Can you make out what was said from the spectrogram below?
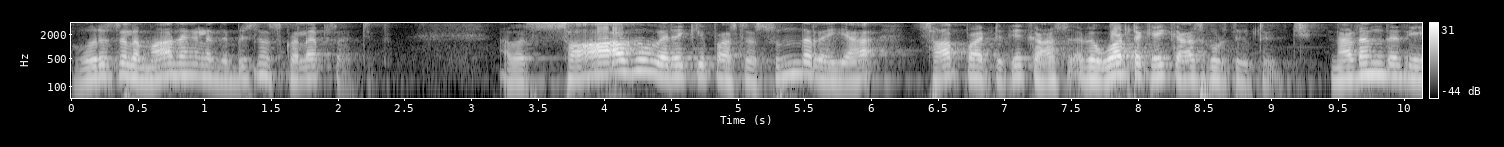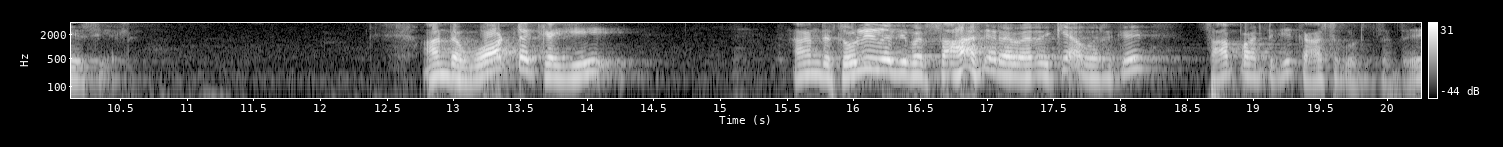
ஒரு சில மாதங்கள் அந்த பிஸ்னஸ் கொலாப்ஸ் ஆச்சுது. அவர் சாகும் வரைக்கும் பாஸ்டர் சுந்தரையா சாப்பாட்டுக்கு காசு அந்த ஓட்டக்கை காசு கொடுத்துக்கிட்டு இருந்துச்சு. நடந்தது ஏசியல் அந்த ஓட்டக்கை அந்த தொழிலதிபர் சாகிற வரைக்கும் அவருக்கு சாப்பாட்டுக்கு காசு கொடுத்தது.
